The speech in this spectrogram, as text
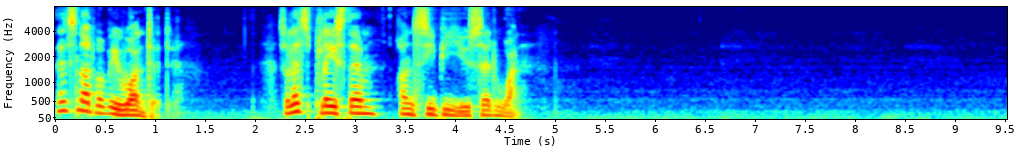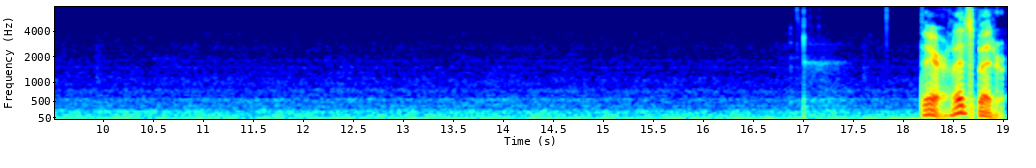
That's not what we wanted. So let's place them on CPU set 1. There, that's better.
